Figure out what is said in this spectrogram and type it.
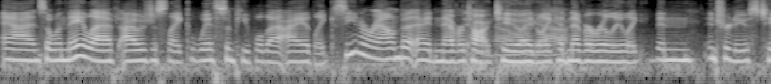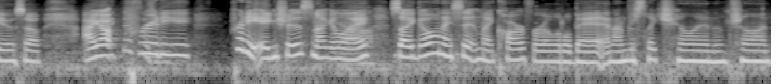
And so when they left, I was just like with some people that I had like seen around, but I had never Didn't talked to. know, I like had never really like been introduced to. So I got Like, this is- pretty anxious, not gonna Yeah. lie. So I go and I sit in my car for a little bit, and I'm just like chilling, I'm chilling,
